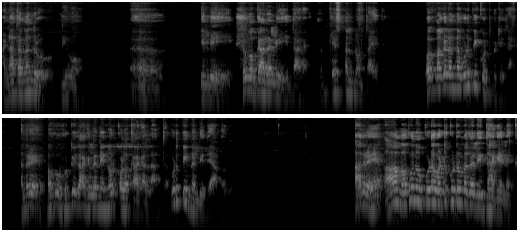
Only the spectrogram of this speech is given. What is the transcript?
ಅಣ್ಣ ತಮ್ಮಂದರು ನೀವು ಇಲ್ಲಿ ಶಿವಮೊಗ್ಗದಲ್ಲಿ ಇದ್ದಾಗ ಒಂದು ಕೇಸ್ನಲ್ಲಿ ನೋಡ್ತಾ ಇದ್ದೆ. ಒಬ್ಬ ಮಗಳನ್ನು ಉಡುಪಿ ಕೊಟ್ಬಿಟ್ಟಿದ್ದಾರೆ ಅಂದರೆ ಮಗು ಹುಟ್ಟಿದಾಗಲೇ ನೋಡ್ಕೊಳ್ಳೋಕ್ಕಾಗಲ್ಲ ಅಂತ. ಉಡುಪಿನಲ್ಲಿದೆ ಆ ಮಗು. ಆದರೆ ಆ ಮಗುನು ಕೂಡ ಒಟ್ಟು ಕುಟುಂಬದಲ್ಲಿ ಇದ್ದ ಹಾಗೆ ಲೆಕ್ಕ.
